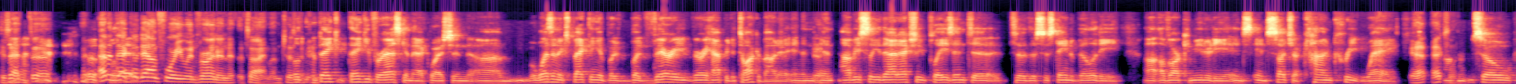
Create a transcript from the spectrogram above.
Is that uh, how did that go down for you in Vernon at the time? I'm just. Well, I mean, thank you, thank you for asking that question. Um, wasn't expecting it, but but very very happy to talk about it, and yeah. and obviously that actually plays into to the sustainability uh, of our community in in such a concrete way. Yeah, excellent. Um, so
